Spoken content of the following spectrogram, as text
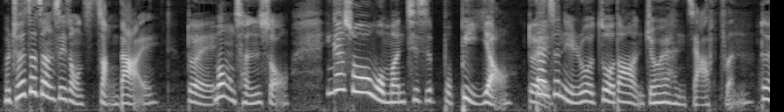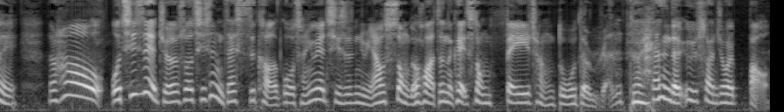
我觉得这真的是一种长大哎、欸。对，梦成熟，应该说我们其实不必要，对，但是你如果做到，你就会很加分。对，然后我其实也觉得说，其实你在思考的过程，因为其实你要送的话，真的可以送非常多的人，对，但是你的预算就会爆，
